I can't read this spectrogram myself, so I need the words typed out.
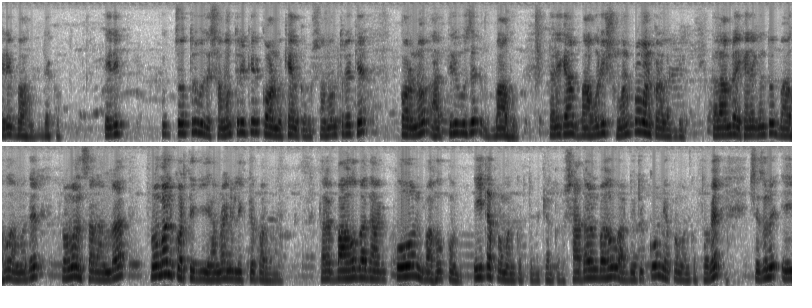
এটি বাহু, দেখো। এটি চতুর্ভুজের সামান্তরিকের কর্ণ, খেয়াল করো, সামান্তরিকের কর্ণ আর ত্রিভুজের বাহু। তাহলে এখানে বাহুরই সমান প্রমাণ করা লাগবে। তাহলে আমরা এখানে কিন্তু বাহু আমাদের প্রমাণ, স্যার, আমরা প্রমাণ করতে গিয়ে আমরা লিখতে পারব না। তাহলে বাহু বা দাগ কোন বাহু কোন? এইটা প্রমাণ করতে হবে, খেয়াল করো। সাধারণ বাহু আর দুইটি কোন নিয়ে প্রমাণ করতে হবে? সেজন্য এই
